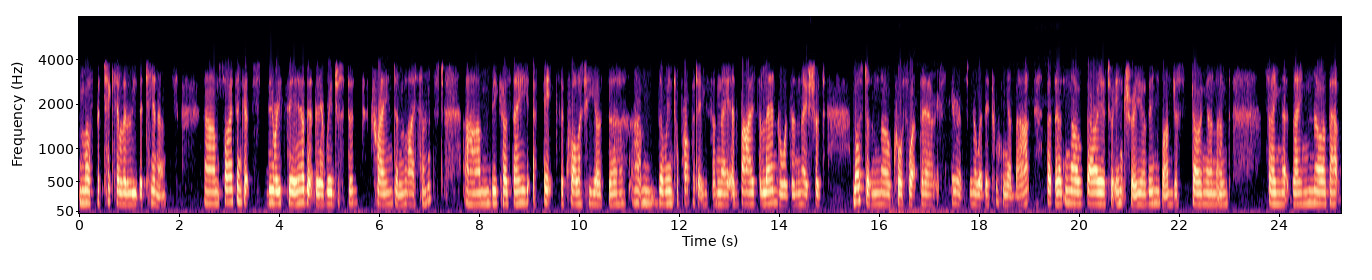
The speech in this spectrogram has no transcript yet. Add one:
most particularly the tenants. Um, so I think it's very fair that they're registered, trained, and licensed um, because they affect the quality of the um, the rental properties, and they advise the landlords, and they should. Most of them know, of course, what their experience, know what they're talking about, but there's no barrier to entry of anyone just going in and saying that they know about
